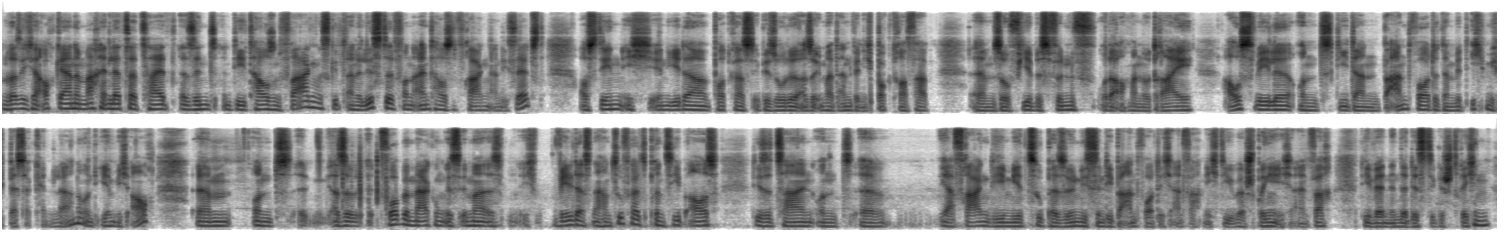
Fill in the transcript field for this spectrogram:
Und was ich ja auch gerne mache in letzter Zeit, sind die 1000 Fragen. Es gibt eine Liste von 1000 Fragen an dich selbst, aus denen ich in jeder Podcast-Episode, also immer dann, wenn ich Bock drauf habe, ähm, so vier bis fünf oder auch mal nur drei auswähle und die dann beantworte, damit ich mich besser kennenlerne und ihr mich auch. Ähm, und äh, also Vorbemerkung ist immer, ich wähle das nach dem Zufallsprinzip aus, diese Zahlen und äh, ja, Fragen, die mir zu persönlich sind, die beantworte ich einfach nicht. Die überspringe ich einfach. Die werden in der Liste gestrichen.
